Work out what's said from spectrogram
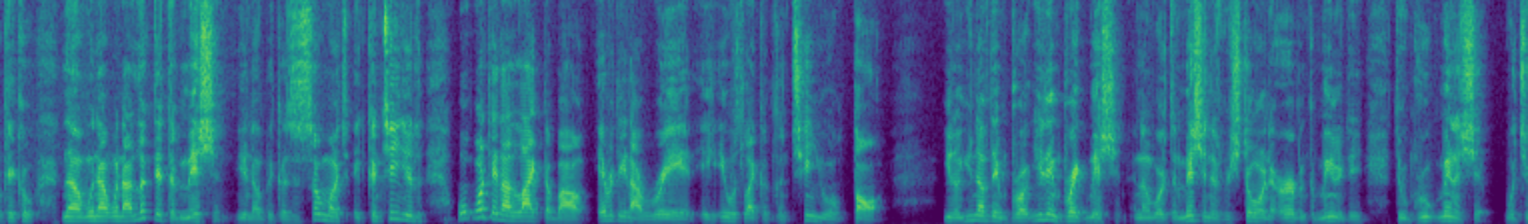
Okay, cool. Now, when I when I looked at the mission, you know, because it's so much, it continued. one thing I liked about everything I read, it, it was like a continual thought. You know, you never didn't broke, you didn't break mission. In other words, the mission is restoring the urban community through group mentorship, which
